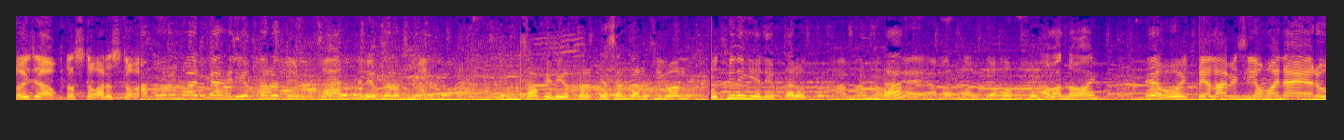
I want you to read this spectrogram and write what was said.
লৈ যাওক দহ টকা দহ টকা মই এতিয়া হেলিকপ্টাৰত দিম হেলিকপ্টাৰত দিম চাওক হেলিকপ্টাৰত পেচেঞ্জাৰ উঠি গ'ল। উঠি নেকি হেলিকপ্টাৰত। আমাৰ নহয় এ হয়। মেলা বেছি সময় নাই আৰু।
